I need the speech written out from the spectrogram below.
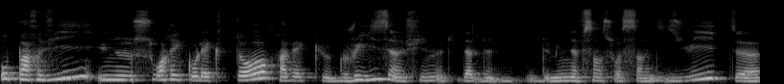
Au Parvis, une soirée collector avec Grease, un film qui date de, 1978 euh,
